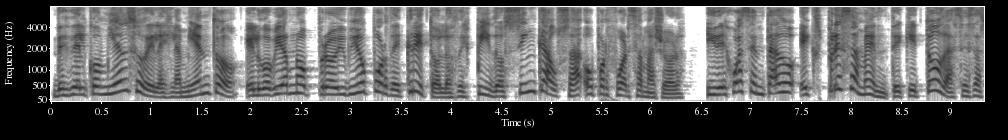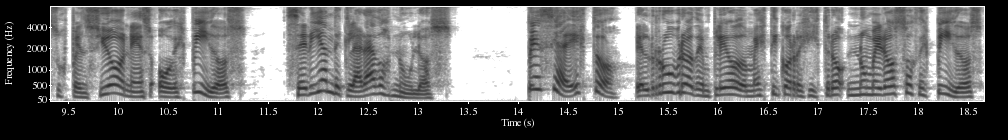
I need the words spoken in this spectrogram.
Desde el comienzo del aislamiento, el gobierno prohibió por decreto los despidos sin causa o por fuerza mayor y dejó asentado expresamente que todas esas suspensiones o despidos serían declarados nulos. Pese a esto, el rubro de empleo doméstico registró numerosos despidos,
